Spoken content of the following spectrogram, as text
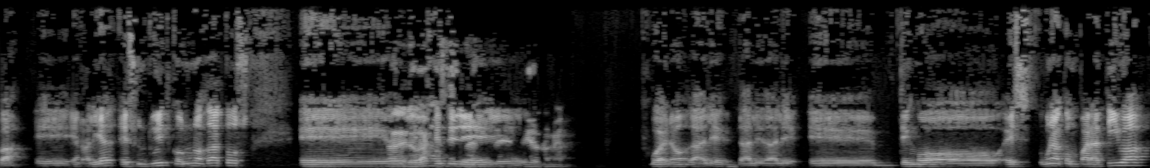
va, eh, en realidad es un tweet con unos datos de la gente de... Bueno, dale, dale, dale. tengo, es una comparativa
